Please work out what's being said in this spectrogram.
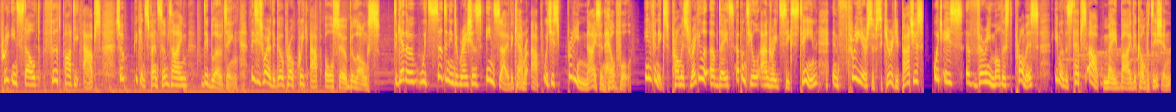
pre-installed third-party apps, so you can spend some time debloating. This is where the GoPro Quick app also belongs together with certain integrations inside the camera app, which is pretty nice and helpful. Infinix promised regular updates up until Android 16 and 3 years of security patches which is a very modest promise given the steps up made by the competition.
